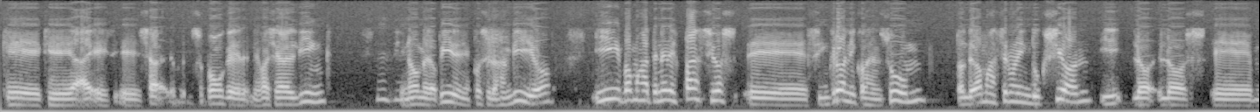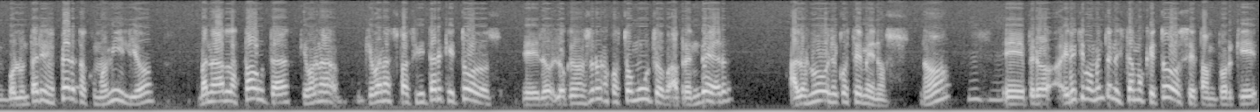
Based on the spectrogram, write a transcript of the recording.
que, ya, supongo que les va a llegar el link, si no me lo piden y después se los envío. Y vamos a tener espacios sincrónicos en Zoom donde vamos a hacer una inducción y los eh, voluntarios expertos como Emilio van a dar las pautas que van a, que van a facilitar que todos, eh, lo, que a nosotros nos costó mucho aprender, a los nuevos les cueste menos, ¿no? Eh, pero en este momento necesitamos que todos sepan, porque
